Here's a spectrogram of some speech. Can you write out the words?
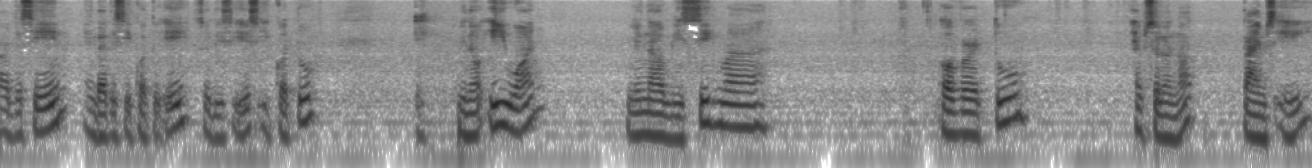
are the same and that is equal to A. So this is equal to A. We know E1 will now be sigma over 2 epsilon naught times A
